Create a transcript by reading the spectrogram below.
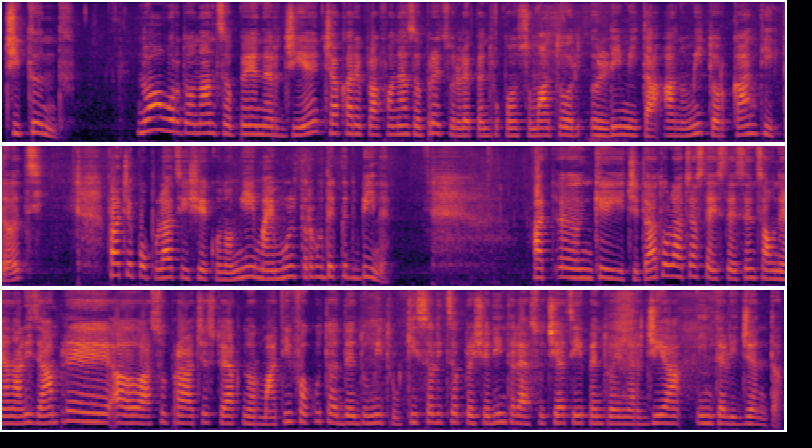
citând. Noua ordonanță pe energie, cea care plafonează prețurile pentru consumatori în limita anumitor cantități, face populației și economiei mai mult rău decât bine. Închei citatul. Aceasta este esența unei analize ample asupra acestui act normativ făcută de Dumitru Chisăliță, președintele Asociației pentru Energia Inteligentă.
